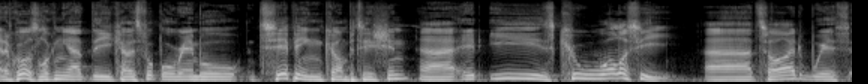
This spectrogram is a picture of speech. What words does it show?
And of course, looking at the Coast Football Ramble tipping competition, uh, it is quality. Uh, tied with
